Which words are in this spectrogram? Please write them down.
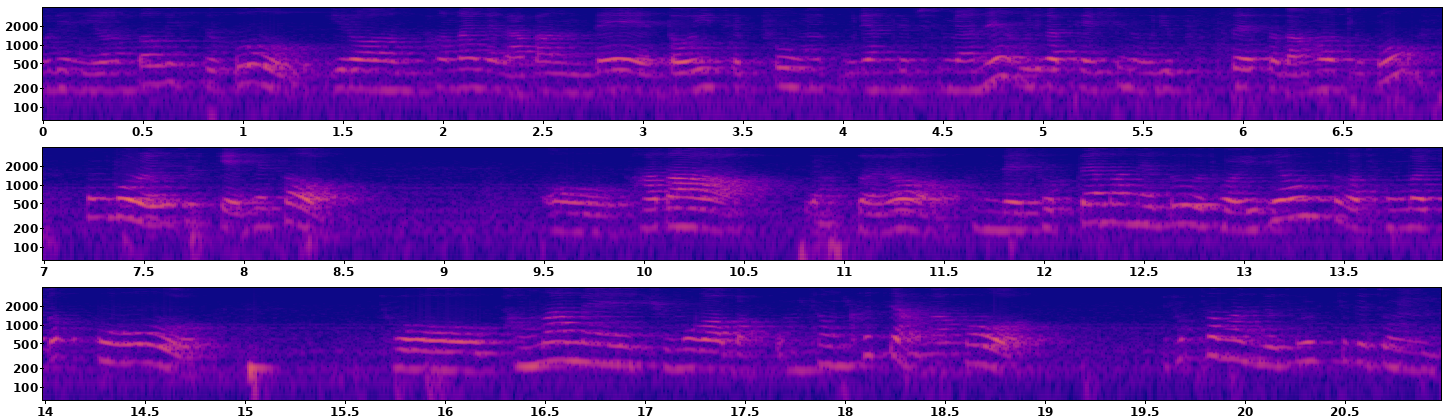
우리는 이런 서비스고 이런 박람회 나가는데 너희 제품 우리한테 주면은 우리가 대신 우리 부스에서 나눠주고 홍보를 해줄게 해서 어 받아왔어요. 근데 저 때만 해도 저희 회원 수가 정말 적고 저 박람회 규모가 막 엄청 크지 않아서 협찬하는 게 솔직히 좀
